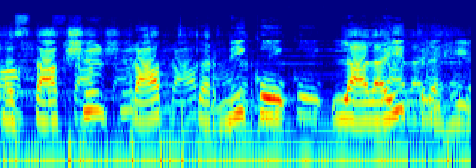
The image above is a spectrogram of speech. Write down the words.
हस्ताक्षर प्राप्त करने को लालायित रहें।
